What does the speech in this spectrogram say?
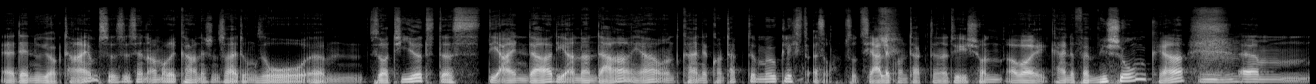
äh, der New York Times. Das ist in amerikanischen Zeitungen so ähm, sortiert, dass die einen da, die anderen da, ja, und keine Kontakte möglichst, also soziale Kontakte natürlich schon, aber keine Vermischung, ja. Mhm. Ähm,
